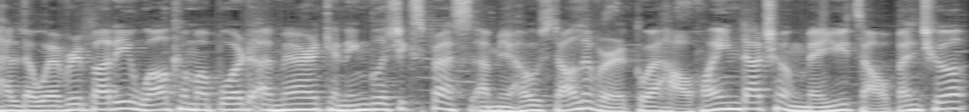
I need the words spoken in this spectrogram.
hello everybody. Welcome aboard American English Express. I'm your host Oliver. 各位好，欢迎搭乘美语早班车。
